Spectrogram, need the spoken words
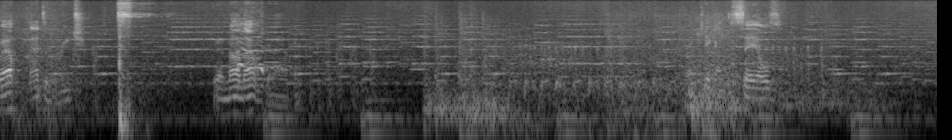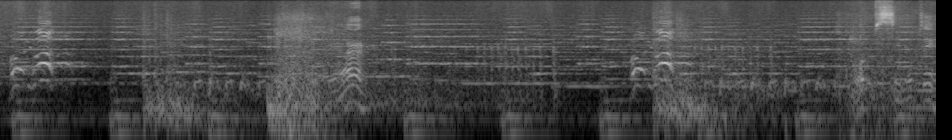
Well, that didn't reach. Have known that was going to happen. Take out the sails. There. Whoopsie, whoopsie.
